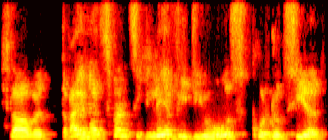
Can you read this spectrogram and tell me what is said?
ich glaube, 320 Lehrvideos produziert.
